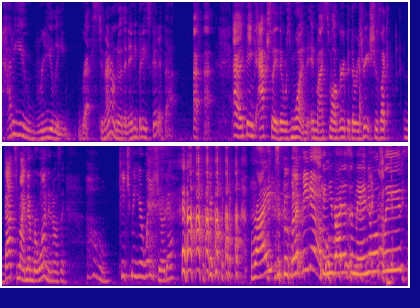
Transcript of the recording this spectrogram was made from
how do you really rest and i don't know that anybody's good at that I, I, I think actually there was one in my small group at the retreat she was like that's my number one and i was like Oh, teach me your ways, Yoda. right? Let me know. Can you write us a manual, please?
